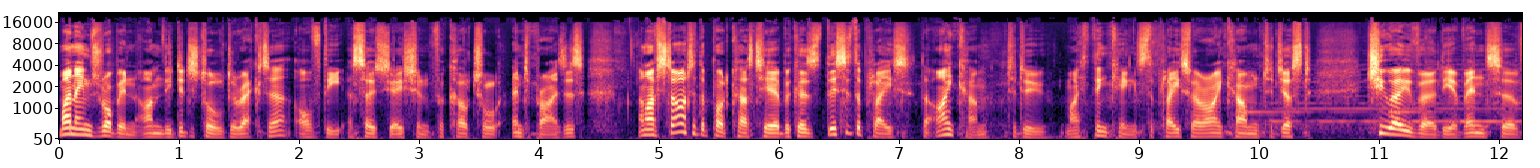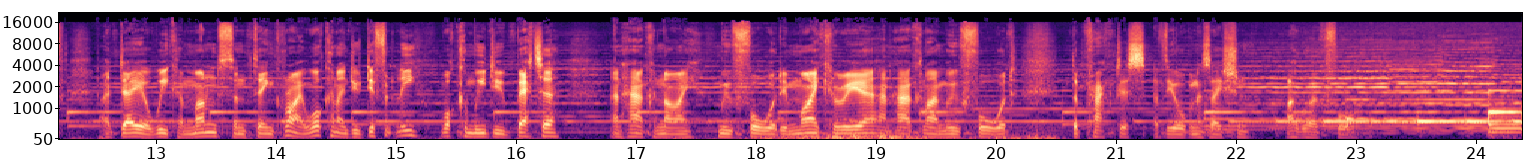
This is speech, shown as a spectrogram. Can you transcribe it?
My name's Robin. I'm the digital director of the Association for Cultural Enterprises, and I've started the podcast here because this is the place that I come to do my thinking. It's the place where I come to just chew over the events of a day, a week, a month, and think, right, what can I do differently? What can we do better? And how can I move forward in my career? And how can I move forward the practice of the organisation I work for?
